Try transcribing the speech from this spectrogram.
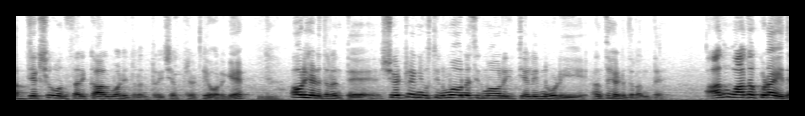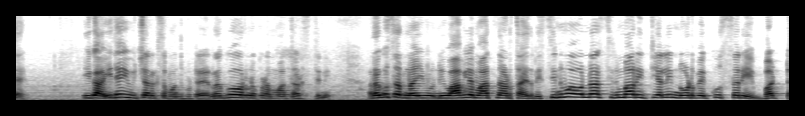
ಅಧ್ಯಕ್ಷರು ಒಂದ್ಸರಿ ಕಾಲ್ ಮಾಡಿದ್ರಂತೆ ರಿಷಬ್ ಶೆಟ್ಟಿ ಅವರಿಗೆ. ಅವ್ರು ಹೇಳಿದ್ರಂತೆ ಶೆಟ್ಟಿ ನೀವು ಸಿನಿಮಾವನ್ನ ಸಿನಿಮಾ ರೀತಿಯಲ್ಲಿ ನೋಡಿ ಅಂತ ಹೇಳಿದ್ರಂತೆ. ಅದು ವಾದ ಕೂಡ ಇದೆ. ಈಗ ಇದೇ ವಿಚಾರಕ್ಕೆ ಸಂಬಂಧಪಟ್ಟ ರಘು ಅವ್ರನ್ನ ಕೂಡ ಮಾತಾಡಿಸ್ತೀನಿ. ರಘು ಸರ್ ನೀವು ನೀವು ಆಗಲೇ ಮಾತನಾಡ್ತಾ ಇದ್ರಿ. ಸಿನಿಮಾವನ್ನ ಸಿನಿಮಾ ರೀತಿಯಲ್ಲಿ ನೋಡಬೇಕು ಸರಿ ಬಟ್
